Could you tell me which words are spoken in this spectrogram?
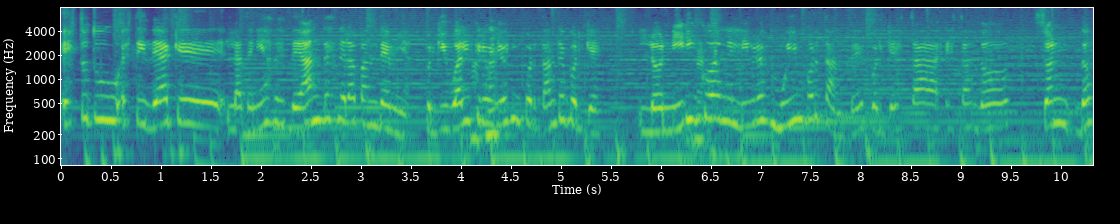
esto tú, esta idea que la tenías desde antes de la pandemia, porque igual creo yo es importante porque lo onírico en el libro es muy importante, porque esta, estas dos son dos,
